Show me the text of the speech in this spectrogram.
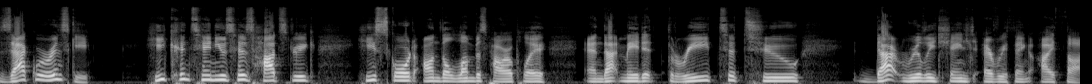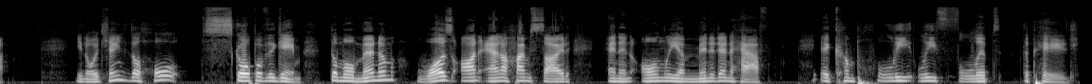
Zach Werenski, he continues his hot streak. He scored on the Lumbus power play, and that made it three to two. That really changed everything. I thought, you know, it changed the whole scope of the game. The momentum was on Anaheim's side, and in only a minute and a half, it completely flipped the page.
